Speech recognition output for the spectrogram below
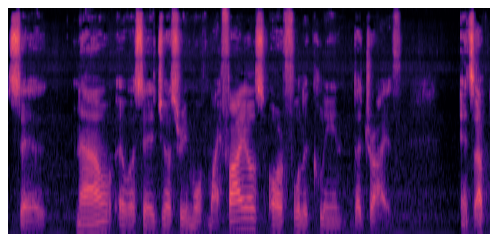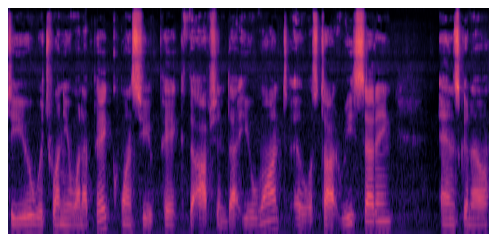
So now it will say just remove my files or fully clean the drive. It's up to you which one you want to pick. Once you pick the option that you want it will start resetting and it's gonna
